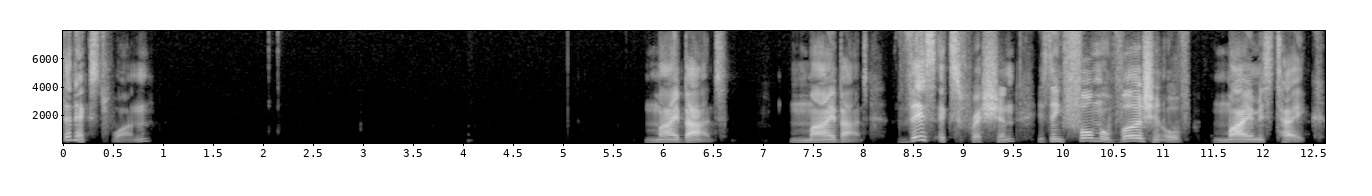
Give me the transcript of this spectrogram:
the next one. My bad. My bad. This expression is the informal version of my mistake.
